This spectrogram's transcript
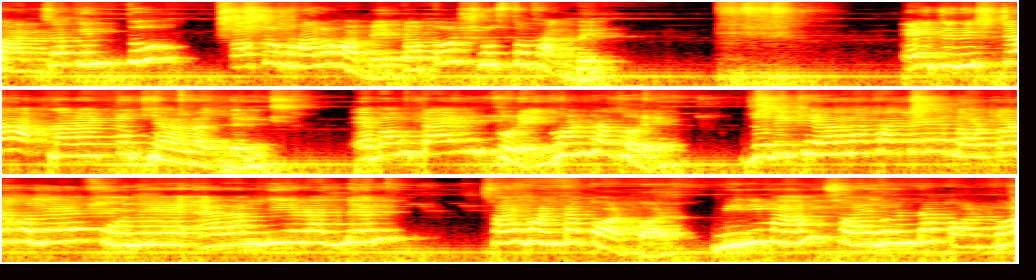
বাচ্চা কিন্তু তত ভালো হবে, তত সুস্থ থাকবে। এই জিনিসটা আপনারা একটু খেয়াল রাখবেন। এবং টাইম করে, ঘণ্টা ধরে। যদি খেয়াল না থাকে, দরকার হলে ফোনে অ্যালার্ম দিয়ে রাখবেন ছয় ঘণ্টা পর পর। মিনিমাম ছয় ঘণ্টা পর পর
